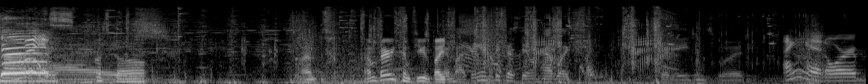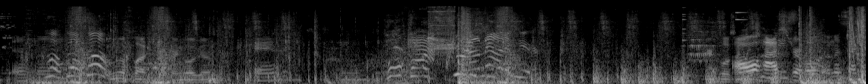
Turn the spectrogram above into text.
Nice. Let's go. I'm, I'm very confused by. I think it's because they don't have like good agents for it. I can get orb and Go, then. go, I'm gonna flash this angle again. Okay. Hulk out. I'm out of here. Pretty close. I'll angle. In a second.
